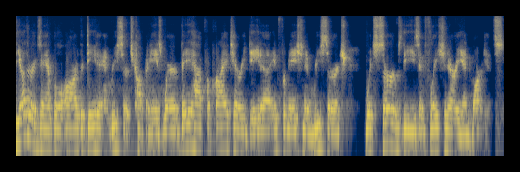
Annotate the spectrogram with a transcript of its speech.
The other example are the data and research companies where they have proprietary data, information, and research which serves these inflationary end markets.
